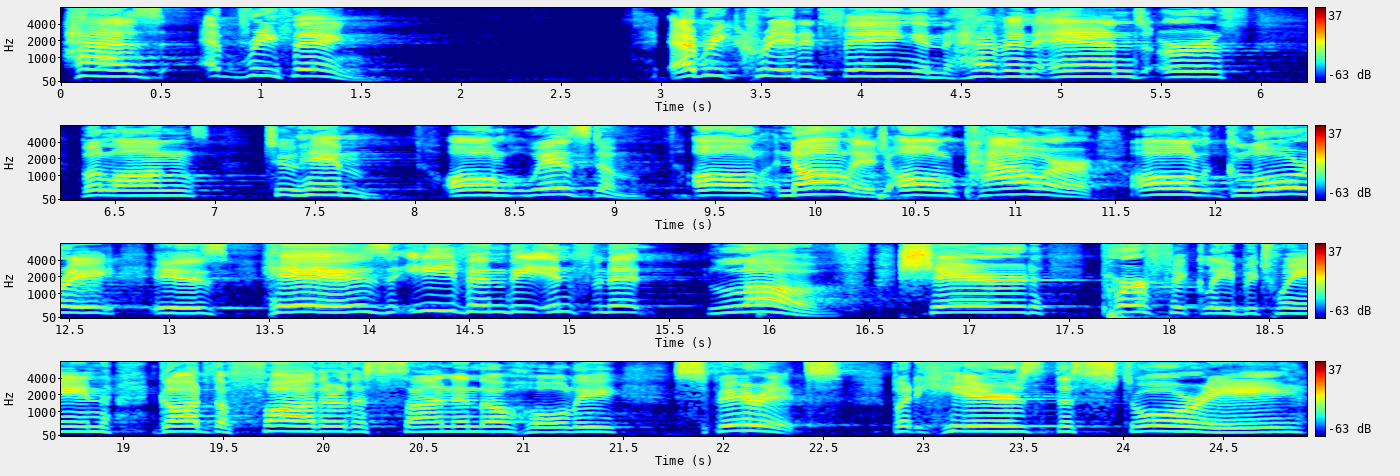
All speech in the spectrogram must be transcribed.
has everything. Every created thing in heaven and earth belongs to Him. All wisdom, all knowledge, all power, all glory is His, even the infinite love shared perfectly between God the Father, the Son, and the Holy Spirit. But here's the story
